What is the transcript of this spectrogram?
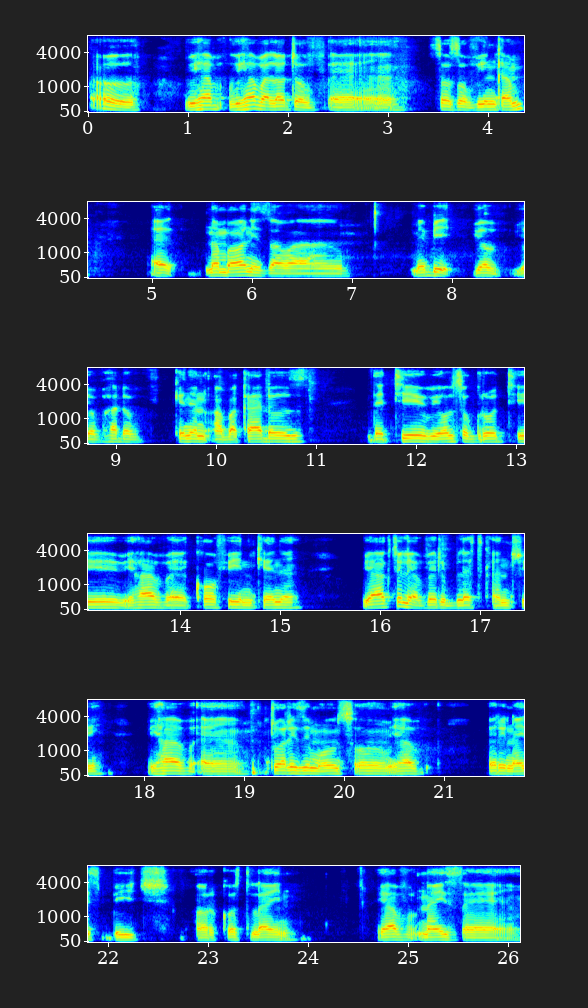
Oh, we have we have a lot of uh, source of income. Uh, number one is our maybe you have you have heard of Kenyan avocados, the tea. We also grow tea. We have uh, coffee in Kenya. We are actually a very blessed country. We have uh, tourism also. We have very nice beach or coastline. We have nice uh,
